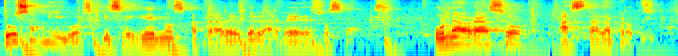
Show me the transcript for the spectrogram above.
tus amigos y seguirnos a través de las redes sociales. Un abrazo, hasta la próxima.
